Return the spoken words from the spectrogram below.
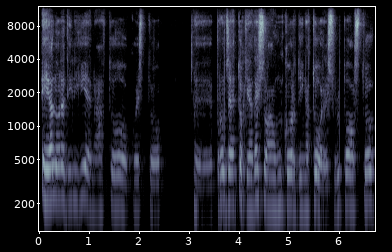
e allora di lì è nato questo eh, progetto che adesso ha un coordinatore sul posto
